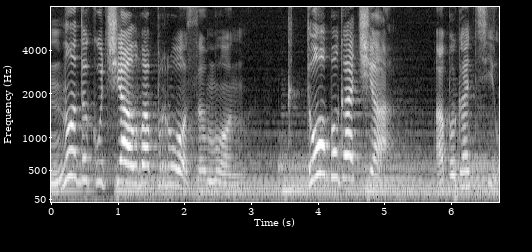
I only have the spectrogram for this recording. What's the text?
но докучал вопросом он, кто богача обогатил?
